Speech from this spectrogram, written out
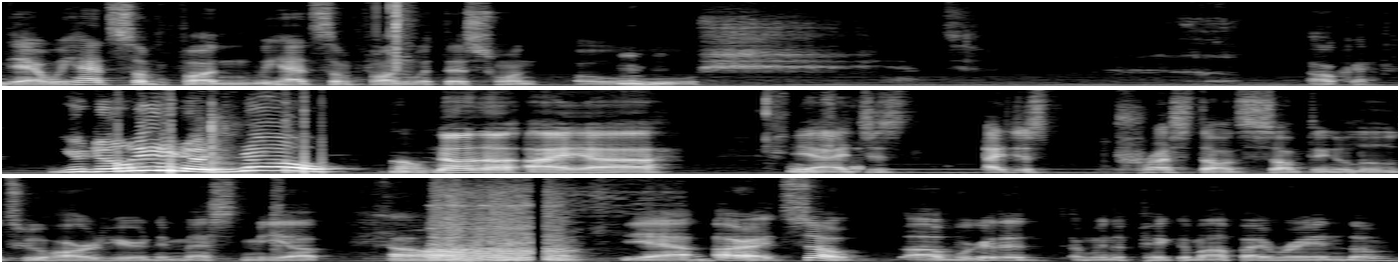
Yeah we had some fun we had some fun with this one. Oh Mhm. shit okay You deleted it. No. No, no, I uh yeah, I just I just pressed on something a little too hard here and it messed me up. Oh, Yeah. All right. So, uh we're going to I'm going to pick them up by random.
